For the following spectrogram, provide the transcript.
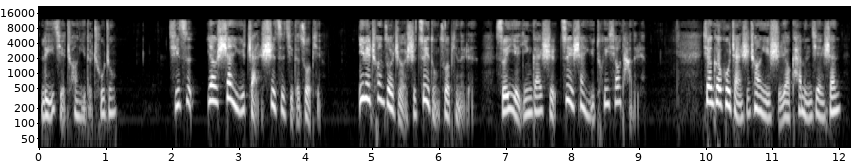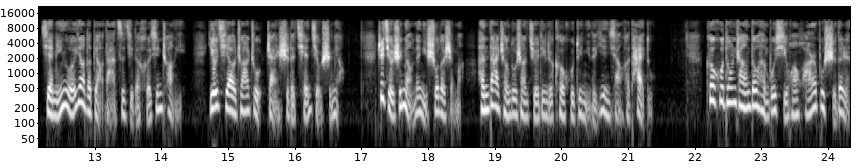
理解创意的初衷。其次，要善于展示自己的作品。因为创作者是最懂作品的人，所以也应该是最善于推销他的人。向客户展示创意时，要开门见山、简明扼要的表达自己的核心创意，尤其要抓住展示的前九十秒。这九十秒内你说了什么，很大程度上决定着客户对你的印象和态度。客户通常都很不喜欢华而不实的人，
